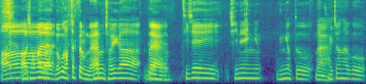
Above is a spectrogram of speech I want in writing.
아, 정말 나 너무 갑작스럽네. 여러분 저희가 네, 네. DJ 진행 능력도 네. 발전하고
